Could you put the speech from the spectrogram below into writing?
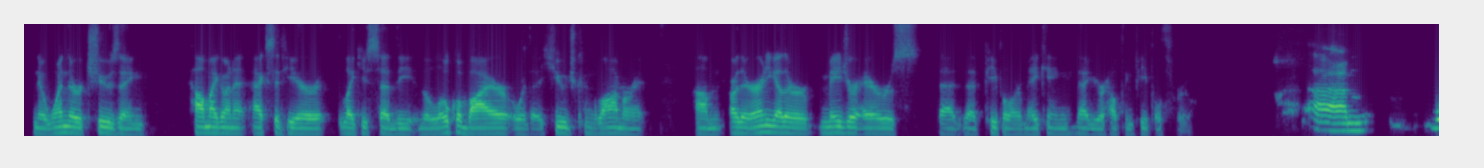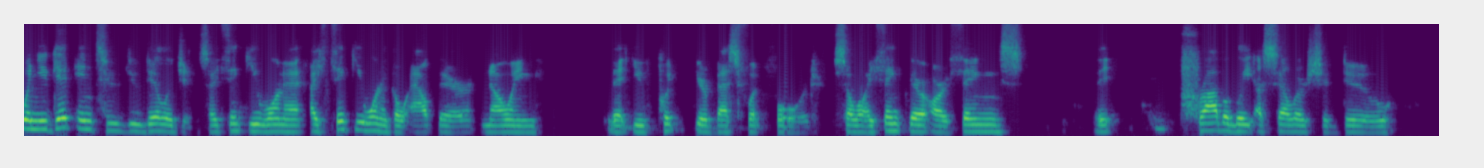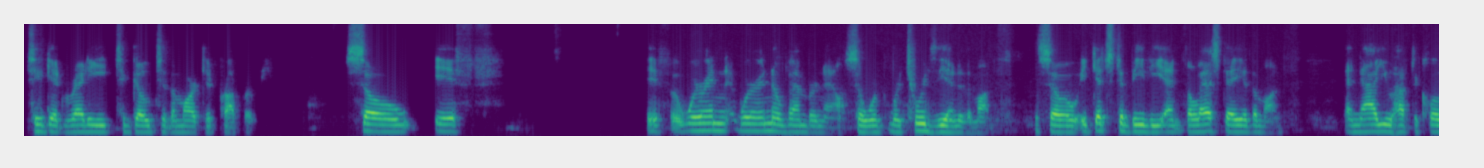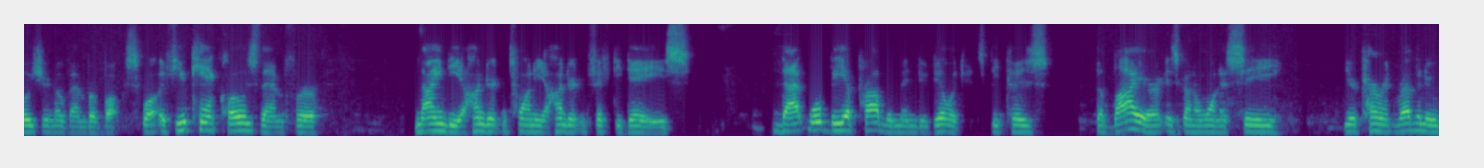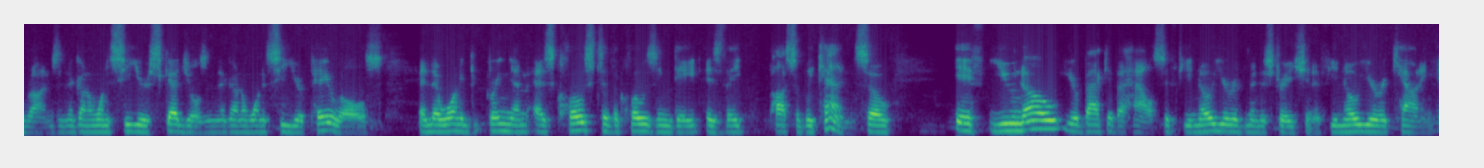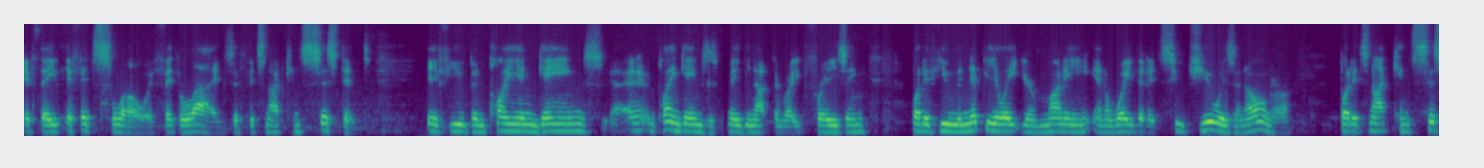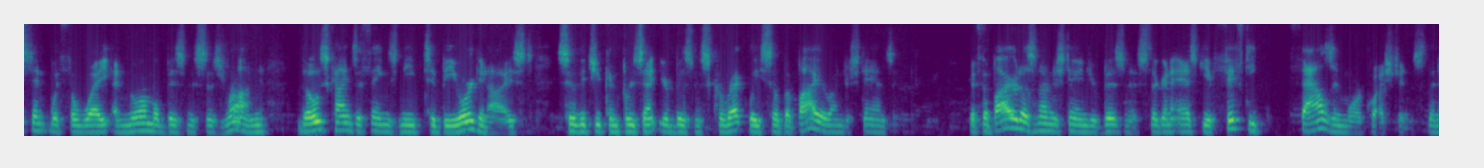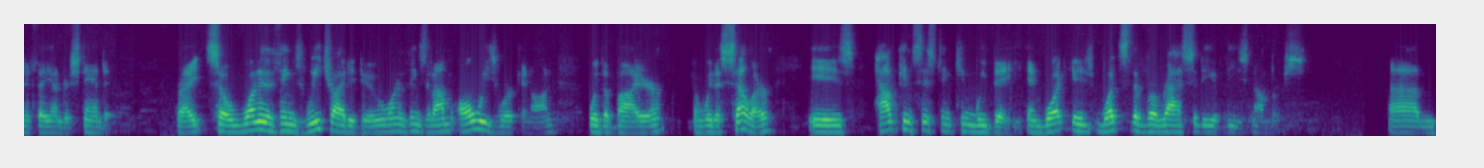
you know when they're choosing? How am I going to exit here? Like you said, the the local buyer or the huge conglomerate. Um, are there any other major errors that that people are making that you're helping people through? Um, when you get into due diligence, I think you want to I think you want to go out there knowing that you've put your best foot forward. So I think there are things that probably a seller should do to get ready to go to the market properly. So if if we're in we're in November now, so we're we're towards the end of the month. So it gets to be the end the last day of the month and now you have to close your November books. Well, if you can't close them for 90, 120, 150 days, that will be a problem in due diligence because the buyer is going to want to see your current revenue runs and they're going to want to see your schedules and they're going to want to see your payrolls and they want to bring them as close to the closing date as they possibly can. So if you know your back of the house, if you know your administration, if you know your accounting, if they if it's slow, if it lags, if it's not consistent, if you've been playing games, and playing games is maybe not the right phrasing, but if you manipulate your money in a way that it suits you as an owner, but it's not consistent with the way a normal business is run, those kinds of things need to be organized so that you can present your business correctly so the buyer understands it. If the buyer doesn't understand your business, they're going to ask you 50,000 more questions than if they understand it. Right. So, one of the things we try to do, one of the things that I'm always working on with a buyer or with a seller is how consistent can we be and what is what's the veracity of these numbers um,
